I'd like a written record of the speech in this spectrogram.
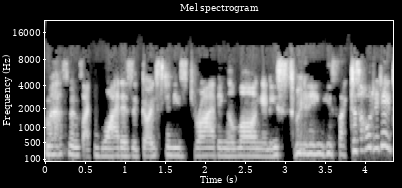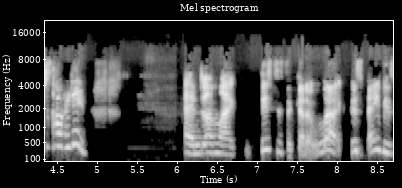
my husband's like white as a ghost and he's driving along and he's sweating. He's like, just hold it in, just hold it in. And I'm like, this isn't going to work. This baby's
